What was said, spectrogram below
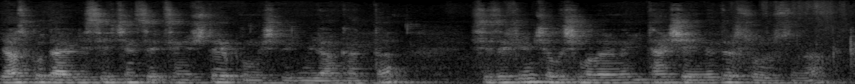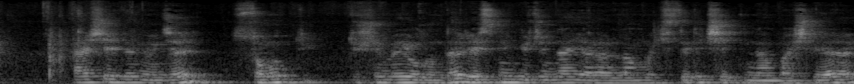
Yasko dergisi için 83'te yapılmış bir mülakatta, sizi film çalışmalarına iten şey nedir sorusuna, her şeyden önce somut düşünme yolunda resmin gücünden yararlanmak istedik şeklinden başlayarak,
